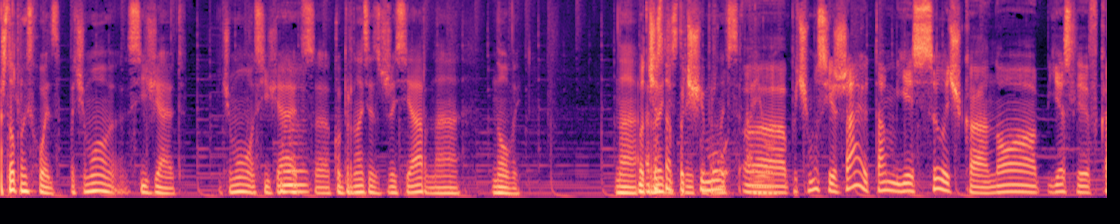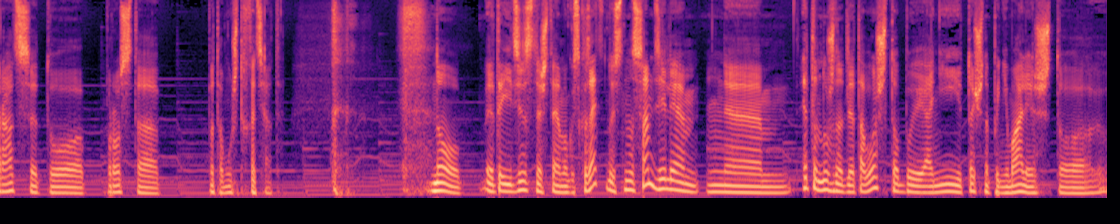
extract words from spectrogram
Что происходит? Почему съезжают? Почему съезжают с Kubernetes GCR на новый? На вот честно, почему, э, почему съезжают? Там есть ссылочка, но если вкратце, то просто потому что хотят. Ну, это единственное, что я могу сказать. То есть, на самом деле, э, это нужно для того, чтобы они точно понимали, что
